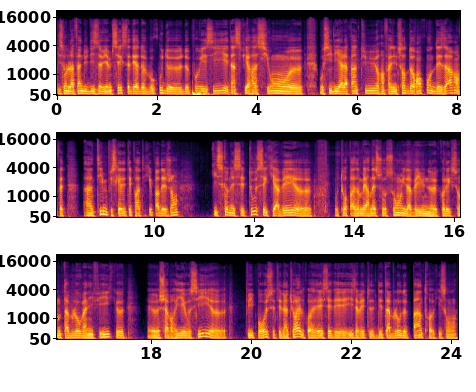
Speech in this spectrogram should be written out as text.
disons de la fin du 19e siècle, c'est-à-dire de beaucoup de, de poésie et d'inspiration euh, aussi liée à la peinture, enfin une sorte de rencontre des arts en fait intime puisqu'elle était pratiquée par des gens qui se connaissaient tous et qui avaient euh, autour par exemple Ernest Chausson, il avait une collection de tableaux magnifiques, euh, euh Chabrier aussi. puis pour eux c'était naturel quoi. Et c'est ils avaient des tableaux de peintres qui sont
